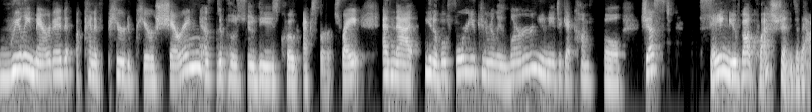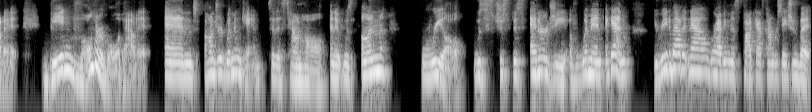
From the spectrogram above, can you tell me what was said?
really merited a kind of peer-to-peer sharing as opposed to these quote experts right? And that you know before you can really learn you need to get comfortable just saying you've got questions about it being vulnerable about it. And 100 women came to this town hall and it was unreal. It was just this energy of women. Again you read about it now we're having this podcast conversation but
